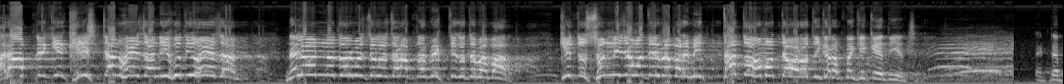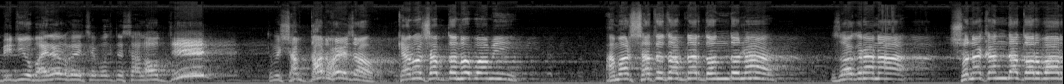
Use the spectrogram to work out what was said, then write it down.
আরে আপনি কি খ্রিস্টান হয়ে যান, ইহুদি হয়ে যান, নাহলে অন্য ধর্মে চলে যান আপনার ব্যক্তিগত ব্যাপার। কিন্তু সুন্নি জামাতের ব্যাপারে মিথ্যা তহমত দেওয়ার অধিকার আপনাকে কে দিয়েছে? একটা ভিডিও ভাইরাল হয়েছে বলতে সালাউদ্দিন তুমি সাবধান হয়ে যাও। কেন সাবধান হব আমি? আমার সাথে তো আপনার দ্বন্দ্ব না, ঝগড়া না, সোনাকান্দা দরবার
